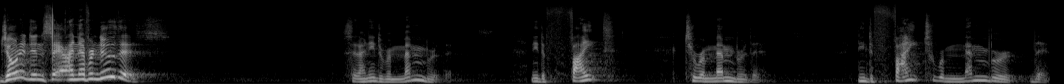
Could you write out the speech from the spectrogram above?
Jonah didn't say, I never knew this. He said, I need to remember this. I need to fight to remember this. I need to fight to remember this.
